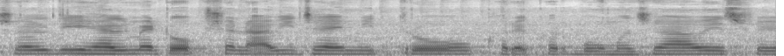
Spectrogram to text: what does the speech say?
જલ્દી હેલ્મેટ ઓપ્શન આવી જાય મિત્રો ખરેખર બહુ મજા આવે છે.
